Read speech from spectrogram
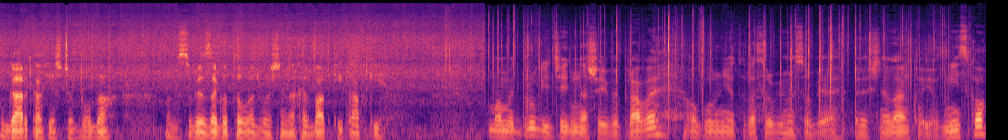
W garkach jeszcze woda, żeby sobie zagotować właśnie na herbatki, kawki. Mamy drugi dzień naszej wyprawy. Ogólnie teraz robimy sobie e, śniadanko i ognisko.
